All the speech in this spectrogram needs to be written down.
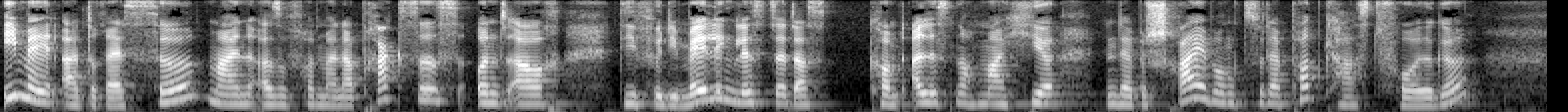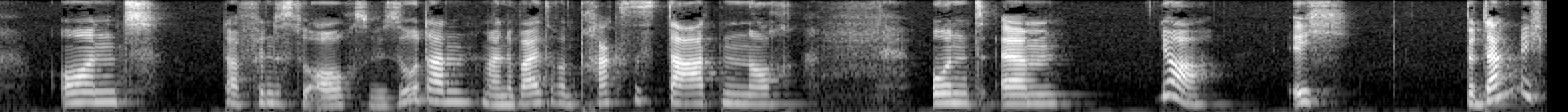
E-Mail-Adresse, meine, also von meiner Praxis und auch die für die Mailingliste. Das kommt alles nochmal hier in der Beschreibung zu der Podcast-Folge. Und da findest du auch sowieso dann meine weiteren Praxisdaten noch. Und ähm, ja, ich bedanke mich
